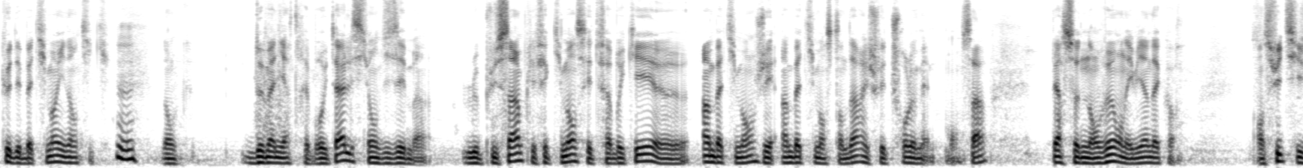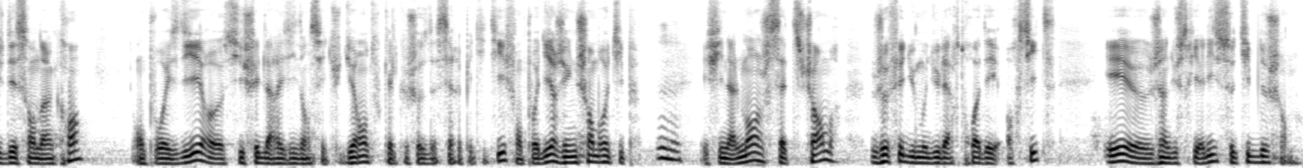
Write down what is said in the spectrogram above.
que des bâtiments identiques. Mhm. Donc, de manière très brutale, si on disait, ben, le plus simple, effectivement, c'est de fabriquer euh, un bâtiment. J'ai un bâtiment standard et je fais toujours le même. Bon, ça, personne n'en veut, on est bien d'accord. Ensuite, si je descends d'un cran, on pourrait se dire, euh, si je fais de la résidence étudiante ou quelque chose d'assez répétitif, on pourrait dire j'ai une chambre type. Mhm. Et finalement, cette chambre, je fais du modulaire 3D hors site et euh, j'industrialise ce type de chambre.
